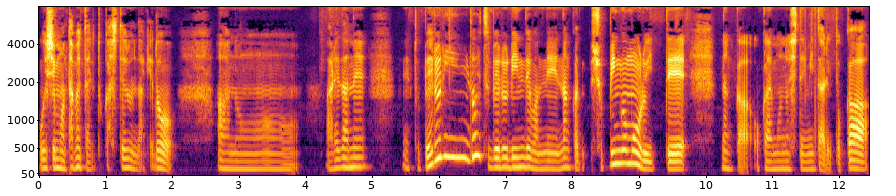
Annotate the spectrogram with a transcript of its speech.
美味しいもの食べたりとかしてるんだけど、あのーあれだね。えっと、ベルリン、ドイツベルリンではね、なんかショッピングモール行って、なんかお買い物してみたりとか、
